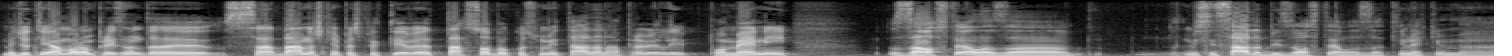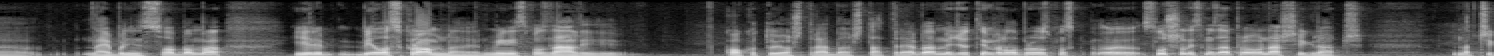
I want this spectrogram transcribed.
Međutim, ja moram priznam da je sa današnje perspektive ta soba koju smo mi tada napravili, po meni, zaostajala za, mislim sada bi zaostajala za tim nekim uh, najboljim sobama, jer je bila skromna, jer mi nismo znali koliko tu još treba, šta treba. Međutim, vrlo brzo smo, uh, slušali smo zapravo naši igrače. Znači,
